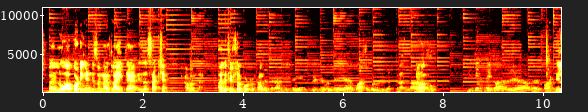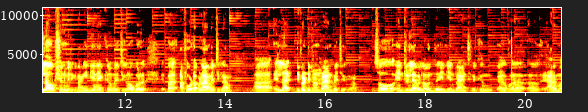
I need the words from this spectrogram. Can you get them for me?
இப்போ லோவாக போட்டிங்கன்னு சொன்னால் லைட்டாக இது சக்ஷன் அவ்வளோதான் அதில் ஃபில்டர் போட்டிருக்கோம். சார் அது வந்து ஃபில்டர் வந்து வாஷபிள் எல்லா ஆப்ஷனும் இருக்குது நாங்கள் இந்தியன் ஐக்கியம் வச்சுக்கிறோம். ஒவ்வொரு இப்போ அஃபோர்டபுளாக வச்சுக்கிறோம் ஆஹ் எல்லா டிஃப்ரெண்ட் டிஃப்ரெண்ட் பிராண்ட் வச்சுருக்கிறோம் ஸோ என்ட்ரி லெவலில் வந்து இந்தியன் பிராண்ட்ஸ் இருக்கும் யாரும்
